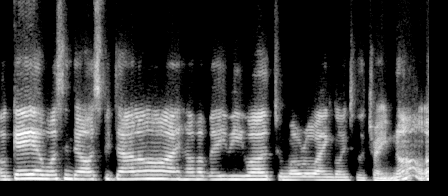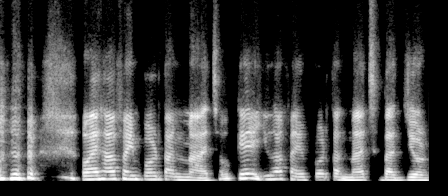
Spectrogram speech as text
okay, I was in the hospital, oh, I have a baby, well, tomorrow I'm going to the train. No, or I have an important match. Okay, you have an important match, but your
